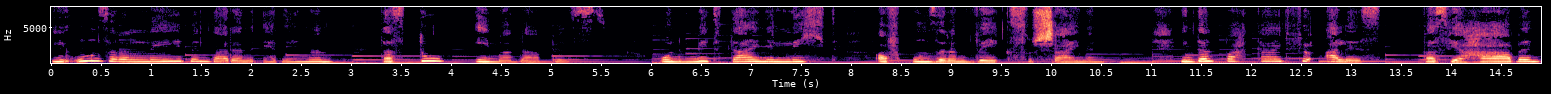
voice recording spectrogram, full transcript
in unserem Leben daran erinnern, dass du immer da bist und mit deinem Licht auf unserem Weg zu scheinen. In Dankbarkeit für alles, was wir haben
